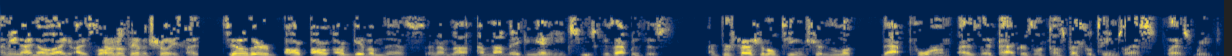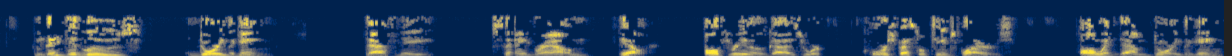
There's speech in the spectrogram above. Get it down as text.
I mean, I know I, I saw. I don't know if they have a choice. Uh, to their, I'll, I'll, I'll give them this, and I'm not, I'm not making any excuse because that was this. A professional team shouldn't look that poor as the Packers looked on special teams last last week. They did lose during the game. Dafney, St. Brown, Taylor, all three of those guys who were core special teams players, all went down during the game.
